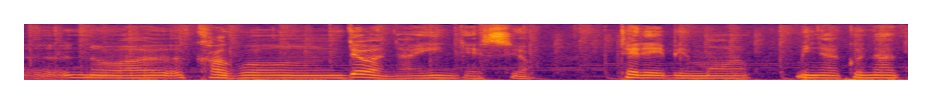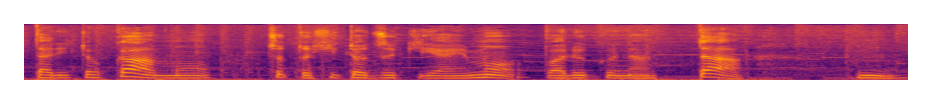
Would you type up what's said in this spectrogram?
のは過言ではないんですよ。テレビも見なくなったりとかもうちょっと人付き合いも悪くなった、うん、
